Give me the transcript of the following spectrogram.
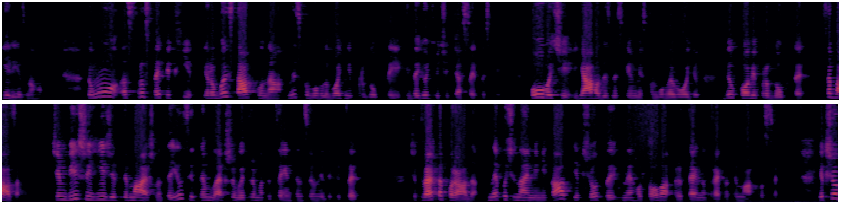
і різного. Тому спрости підхід і роби ставку на низьковуглеводні продукти, які дають відчуття ситості овочі, ягоди з низьким містом вуглеводів, білкові продукти це база. Чим більше їжі ти маєш на тарілці, тим легше витримати цей інтенсивний дефіцит. Четверта порада: не починай мінікат, якщо ти не готова ретельно трекати макроси. Якщо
